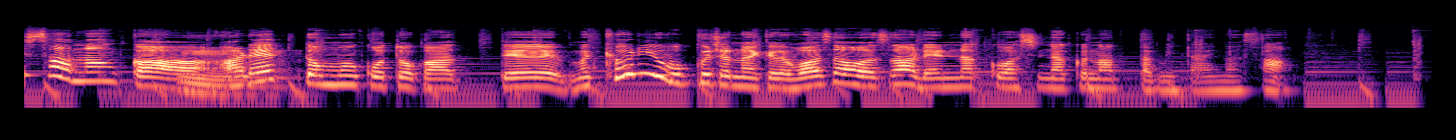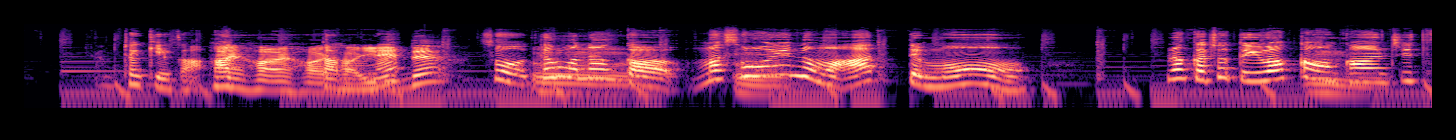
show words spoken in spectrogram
いさなんか、うん。あれって思うことがあって、まあ、距離を置くじゃないけどわざわざ連絡はしなくなったみたいなさ時があっはいはいはいあったのね。そうでもなんか、まあそういうのもあっても、なんかちょっと違和感を感じつ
